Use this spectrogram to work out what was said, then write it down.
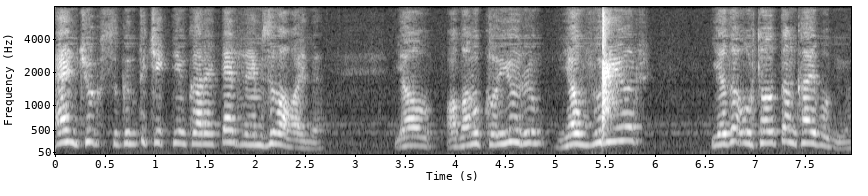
En çok sıkıntı çektiğim karakter Remzi babaydı. Ya adamı koyuyorum ya vuruyor ya da ortalıktan kayboluyor.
